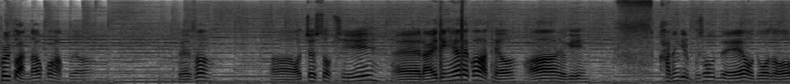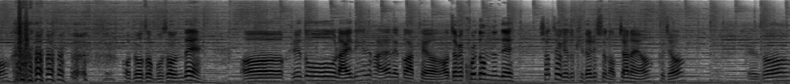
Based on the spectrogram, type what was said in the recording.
콜도 안 나올 것 같고요. 그래서 어, 어쩔 수 없이 예, 라이딩 해야 될 것 같아요. 아 여기 가는 길 무서운데 어두워서 어두워서 무서운데 어 그래도 라이딩해서 가야 될 것 같아요 어차피 콜도 없는데 셔틀 계속 기다릴 수는 없잖아요. 그죠? 그래서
